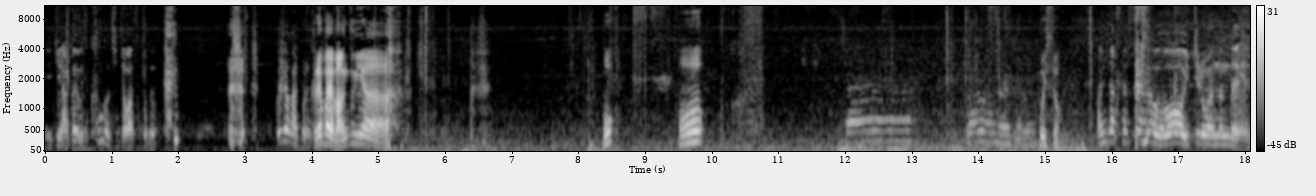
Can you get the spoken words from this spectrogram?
일주일 아까 여기서 큰 거 진짜 왔었거든. 끌려갈 뻔했어. 그래봐야 망둥이야. 어? 어? 자, 떠나가. 뭐 있어? 안 잡혔어요. 입질이 왔는데.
